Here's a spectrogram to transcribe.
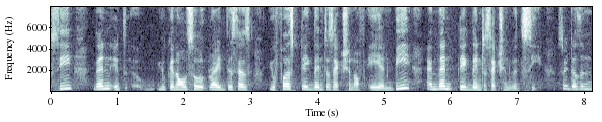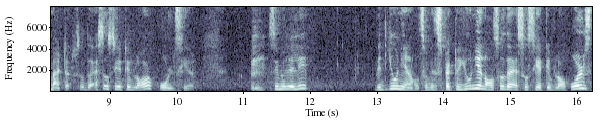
C then it you can also write this as you first take the intersection of A and B and then take the intersection with C. So, it does not matter. So, the associative law holds here. Similarly, with union also with respect to union also the associative law holds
